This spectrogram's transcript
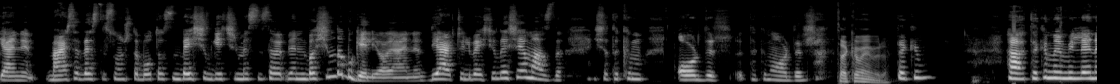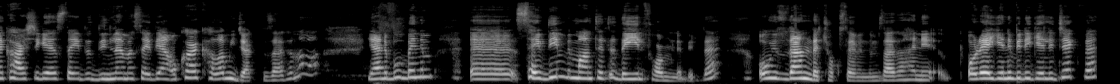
yani Mercedes'te sonuçta Bottas'ın 5 yıl geçirmesinin sebeplerinin başında bu geliyor yani. Diğer türlü 5 yıl yaşayamazdı. İşte takım order, takım order. Takım emri. takım ha takım emirlerine karşı gelseydi dinlemeseydi yani o kadar kalamayacaktı zaten ama yani bu benim e, sevdiğim bir mantalite değil Formula 1'de. O yüzden de çok sevindim zaten hani oraya yeni biri gelecek ve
